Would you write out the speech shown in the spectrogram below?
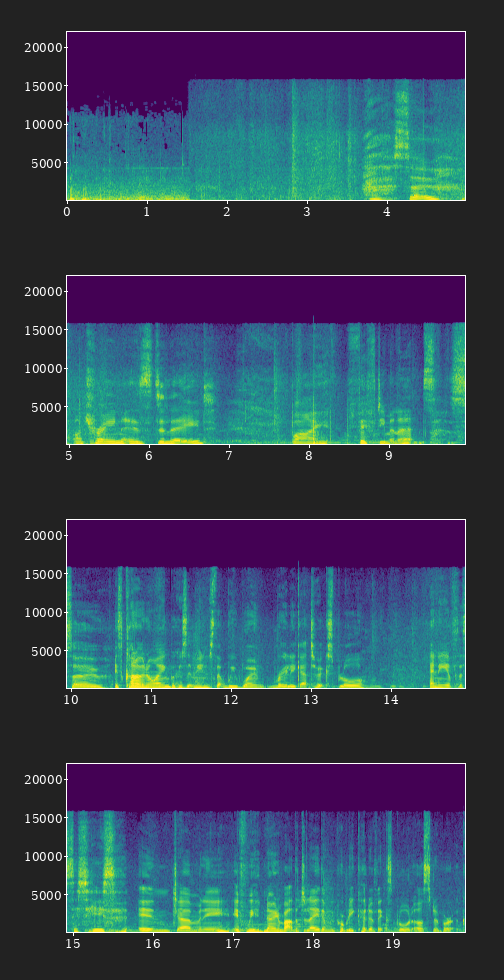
so, our train is delayed by 50 minutes. So it's kind of annoying because it means that we won't really get to explore any of the cities in Germany. If we had known about the delay, then we probably could have explored Osnabrück.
